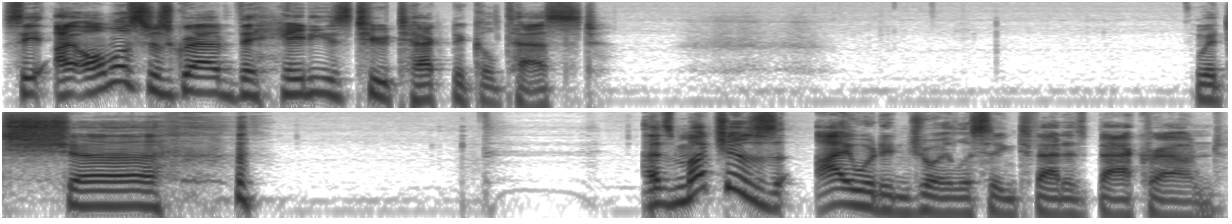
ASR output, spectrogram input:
See, I almost just grabbed the Hades 2 technical test. Which, uh. as much as I would enjoy listening to that as background,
